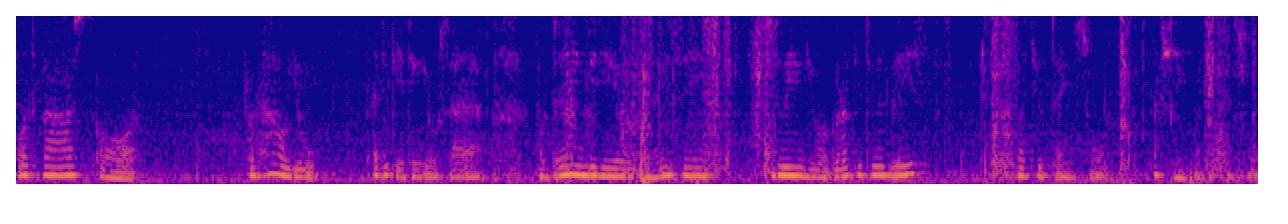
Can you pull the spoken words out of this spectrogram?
podcast or or how you educating yourself or training videos or anything doing your gratitude list what you thanks for actually what you thanks for.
